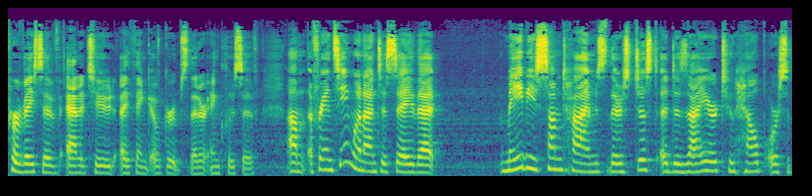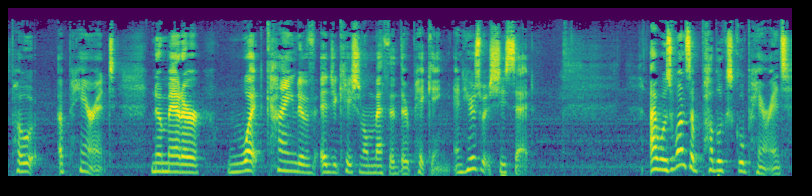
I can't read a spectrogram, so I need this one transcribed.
pervasive attitude, I think, of groups that are inclusive. Um, Francine went on to say that maybe sometimes there's just a desire to help or support a parent, no matter what kind of educational method they're picking. And here's what she said I was once a public school parent,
